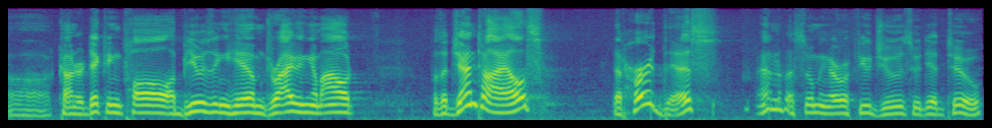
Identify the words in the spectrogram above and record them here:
uh, contradicting Paul, abusing him, driving him out. But the Gentiles that heard this, and assuming there were a few Jews who did too,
